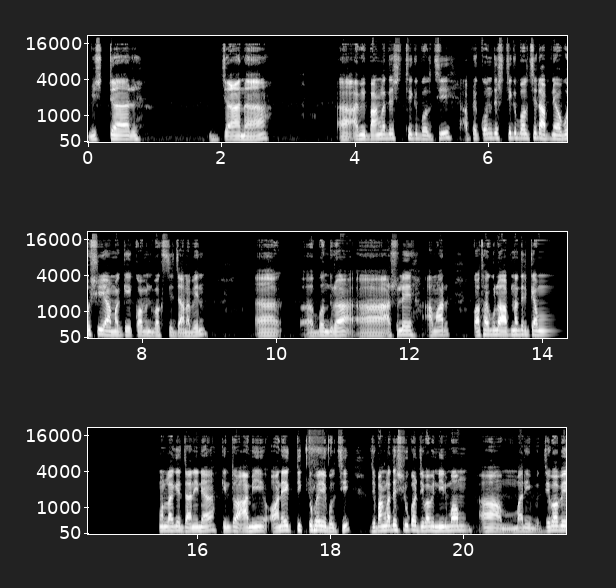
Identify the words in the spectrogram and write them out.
মিস্টার জানা আমি বাংলাদেশ থেকে বলছি। আপনি কোন দেশ থেকে বলছেন আপনি অবশ্যই আমাকে কমেন্ট বক্সে জানাবেন। বন্ধুরা আসলে আমার কথাগুলো আপনাদের কেমন লাগে জানি না। কিন্তু আমি অনেক তিক্ত হয়ে বলছি যে বাংলাদেশের উপর যেভাবে নির্মম মানে যেভাবে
